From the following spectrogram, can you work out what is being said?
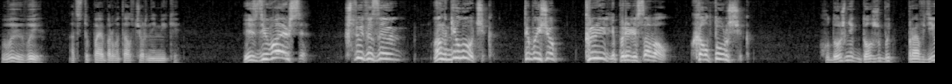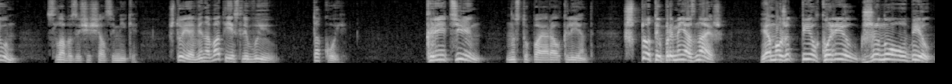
«Вы, вы!» — отступая, бормотал черный Микки. «Издеваешься? Что это за ангелочек? Ты бы еще крылья пририсовал, халтурщик!» «Художник должен быть правдивым», — слабо защищался Микки. «Что я, виноват, если вы такой?» «Кретин!» наступая, орал клиент. «Что ты про меня знаешь? Я, может, пил, курил, жену убил.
